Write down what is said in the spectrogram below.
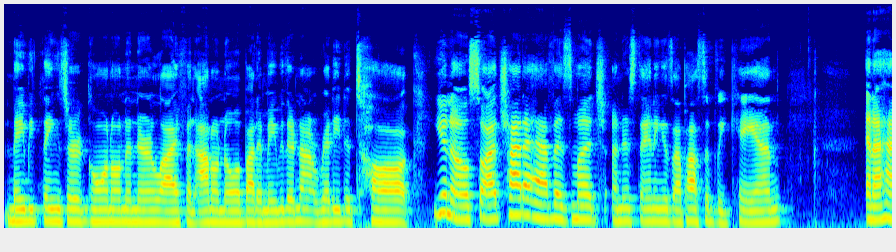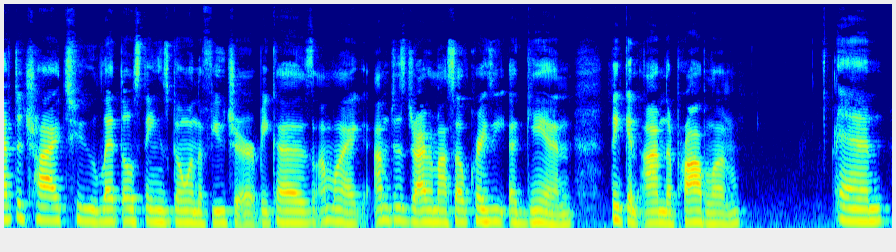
Maybe things are going on in their life and I don't know about it. Maybe they're not ready to talk, you know. So I try to have as much understanding as I possibly can. And I have to try to let those things go in the future because I'm like, I'm just driving myself crazy again, thinking I'm the problem. And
